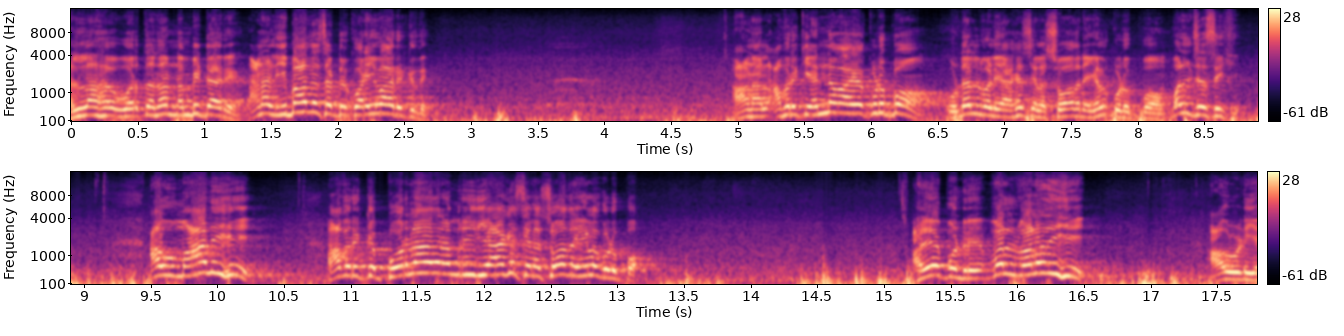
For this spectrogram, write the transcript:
அல்லாஹ் ஒருத்தன் தான் நம்பிட்டார். ஆனால் இபாதத் சற்று குறைவாக இருக்குது. ஆனால் அவருக்கு என்ன வகை கொடுப்போம்? உடல் வழியாக சில சோதனைகள் கொடுப்போம். வல் ஜசிகி அவ் மாலிகி அவருக்கு பொருளாதாரம் ரீதியாக சில சோதனைகளை கொடுப்போம். அதே போன்று வல் வலதிகி அவருடைய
